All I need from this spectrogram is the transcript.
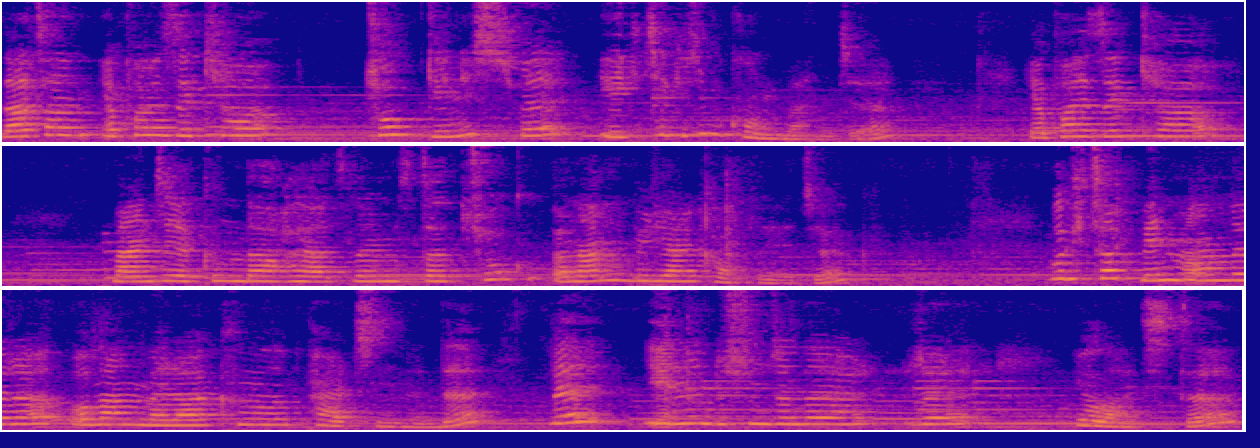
Zaten yapay zeka çok geniş ve ilgi çekici bir konu bence. Yapay zeka bence yakında hayatlarımızda çok önemli bir yer kaplayacak. Bu kitap benim onlara olan merakımı perçinledi ve yeni düşüncelere yol açtı.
